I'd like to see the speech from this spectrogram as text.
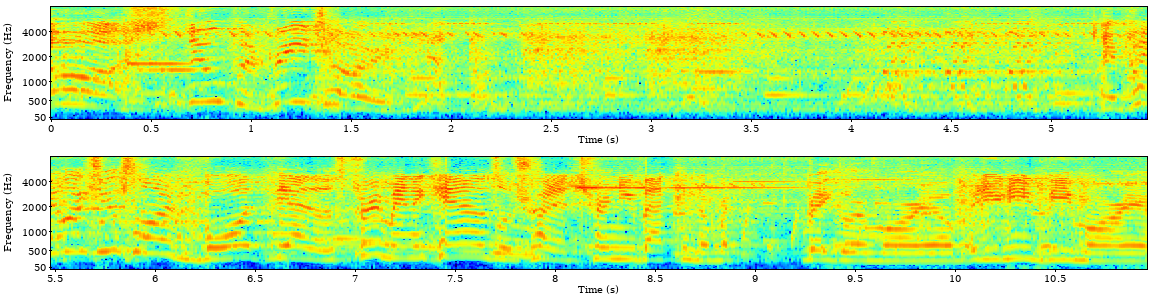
Oh, stupid retard! I pretty much just yeah, those three cannons will try to turn you back into regular Mario, but you need to be Mario.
